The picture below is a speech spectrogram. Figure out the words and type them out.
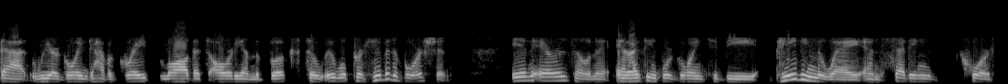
that we are going to have a great law that's already on the books. So it will prohibit abortion in Arizona, and I think we're going to be paving the way and setting course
